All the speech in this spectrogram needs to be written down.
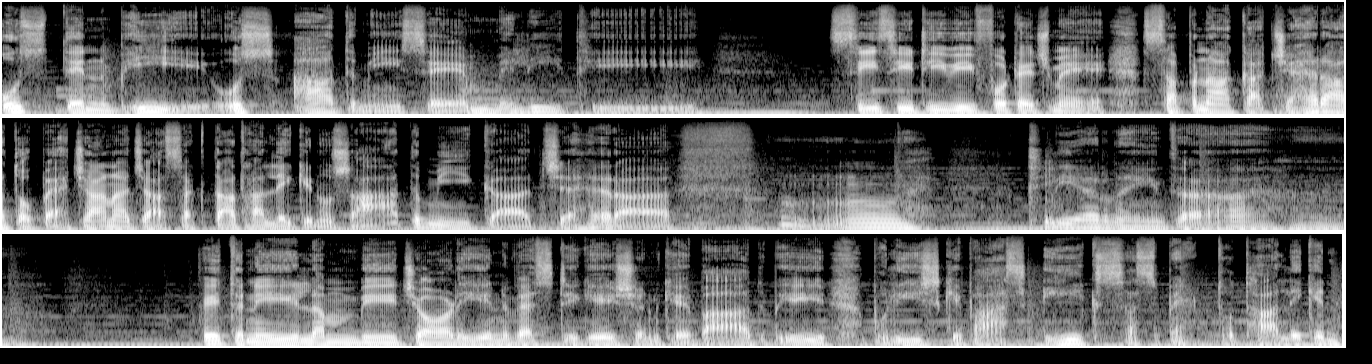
उस दिन भी उस आदमी से मिली थी। सीसीटीवी फुटेज में सपना का चेहरा तो पहचाना जा सकता था, लेकिन उस आदमी का चेहरा क्लियर नहीं था। इतनी लंबी चौड़ी इन्वेस्टिगेशन के बाद भी पुलिस के पास एक सस्पेक्ट तो था, लेकिन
